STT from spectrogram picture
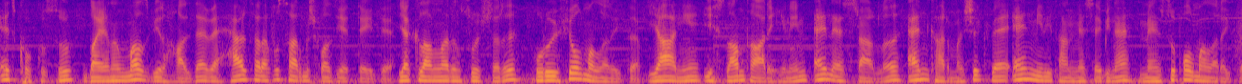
et kokusu dayanılmaz bir halde ve her tarafı sarmış vaziyetteydi. Yakılanların suçları Hurufi olmalarıydı. Yani İslam tarihinin en esrarlı, en karmaşık ve en militan mezhebine mensup olmalarıydı.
